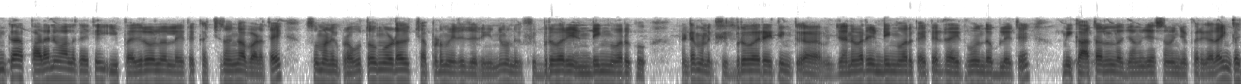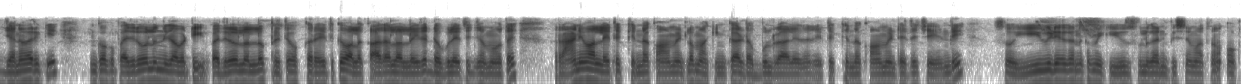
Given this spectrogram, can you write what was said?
ఇంకా పడని వాళ్ళకైతే ఈ పది రోజులలో అయితే ఖచ్చితంగా పడతాయి. సో మనకి ప్రభుత్వం కూడా చెప్పడం అయితే జరిగింది. మనకి ఫిబ్రవరి ఎండింగ్ వరకు అంటే మనకి ఫిబ్రవరి అయితే ఇంకా జనవరి ఎండింగ్ వరకు అయితే రైతు బంధు డబ్బులు అయితే మీ ఖాతాలలో జమ చేస్తామని చెప్పారు కదా. ఇంకా జనవరికి ఇంకొక పది రోజులు ఉంది కాబట్టి ఈ పది రోజులలో ప్రతి ఒక్క రైతుకి వాళ్ళ వాళ్ళ ఖాతాలలో అయితే డబ్బులు అయితే జమ అవుతాయి రాని వాళ్ళైతే కింద కామెంట్లో మాకు ఇంకా డబ్బులు రాలేదని అయితే కింద కామెంట్ అయితే చేయండి. సో ఈ వీడియో కనుక మీకు యూస్ఫుల్గా అనిపిస్తే మాత్రం ఒక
